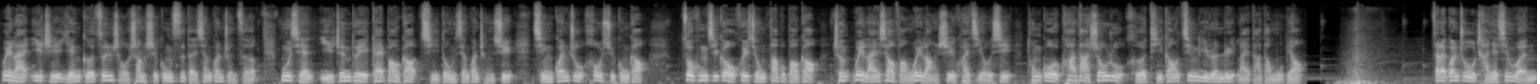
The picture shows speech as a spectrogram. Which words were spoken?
未来一直严格遵守上市公司的相关准则，目前已针对该报告启动相关程序，请关注后续公告。做空机构灰熊发布报告称，未来效仿威朗式会计游戏，通过夸大收入和提高净利润率来达到目标。再来关注产业新闻。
